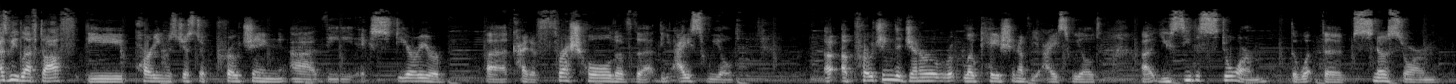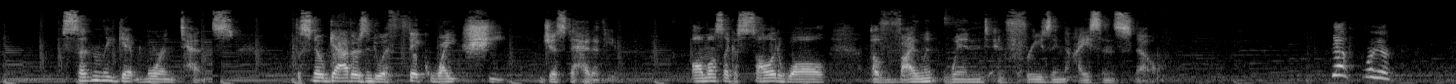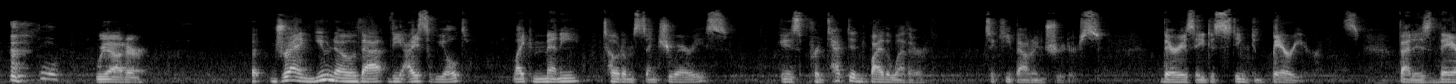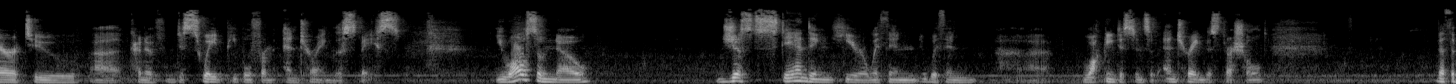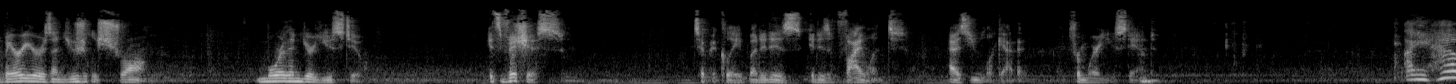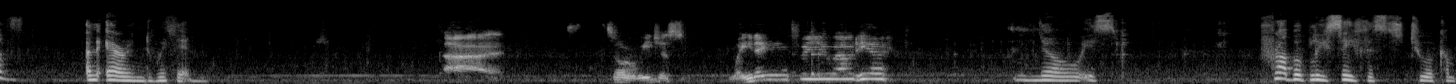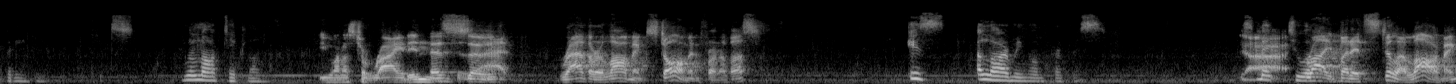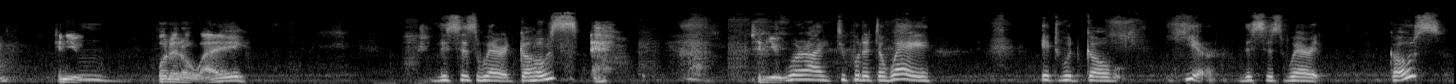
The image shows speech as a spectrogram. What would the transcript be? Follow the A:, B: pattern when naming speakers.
A: as we left off, the party was just approaching uh, the exterior uh, kind of threshold of the, the ice weald. Uh, approaching the general location of the ice weald, uh, you see the storm, the what the snowstorm, suddenly get more intense. The snow gathers into a thick white sheet just ahead of you, almost like a solid wall of violent wind and freezing ice and snow.
B: Yeah, we're here. Cool.
C: We out here.
A: But Drang, you know that the ice weald, like many totem sanctuaries, is protected by the weather to keep out intruders. There is a distinct barrier that is there to uh, kind of dissuade people from entering the space. You also know, just standing here within within uh, walking distance of entering this threshold, that the barrier is unusually strong, more than you're used to. It's vicious, typically, but it is it is violent as you look at it from where you stand.
B: I have an errand within.
C: Uh, so are we just waiting for you out here?
B: No, it's probably safest to accompany me. It will not take long.
C: You want us to ride in
D: There's a
C: that?
D: rather alarming storm in front of us.
B: Is alarming on purpose. It's
C: Ah,
B: meant to
D: Right, but it's still alarming.
C: Can you
B: Mm,
C: put it away?
B: this is where it goes.
C: Can you?
B: Were I to put it away, it would go here. This is where it goes.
